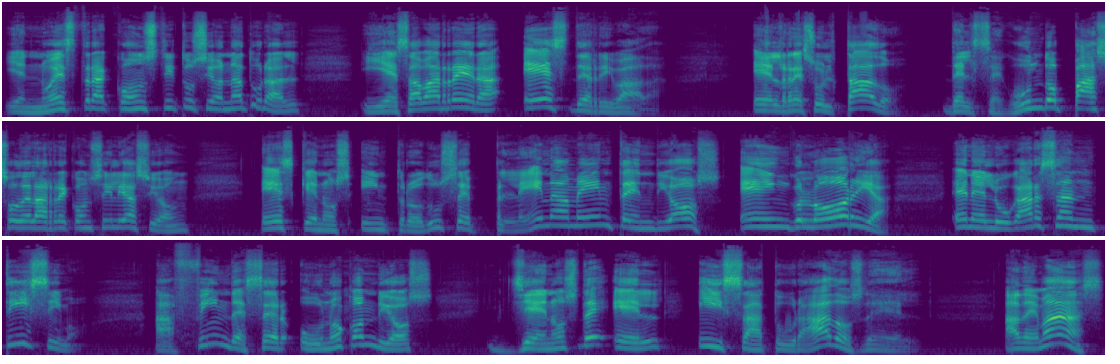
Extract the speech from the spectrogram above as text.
y en nuestra constitución natural, y esa barrera es derribada. El resultado del segundo paso de la reconciliación es que nos introduce plenamente en Dios, en gloria, en el lugar santísimo, a fin de ser uno con Dios, llenos de Él y saturados de Él. Además,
